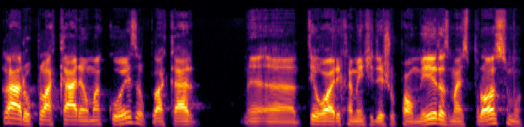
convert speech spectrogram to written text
claro, o placar é uma coisa, o placar uh, teoricamente deixa o Palmeiras mais próximo,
